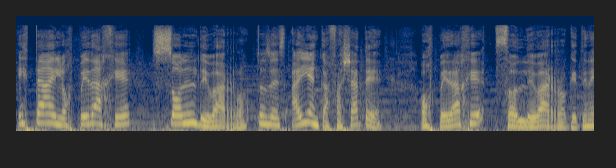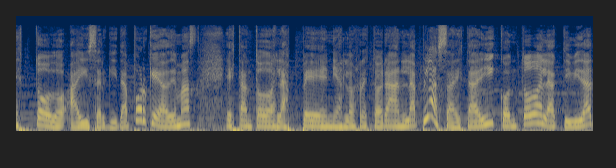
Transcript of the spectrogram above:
está el hospedaje Sol de Barro. Entonces, ahí en Cafayate hospedaje Sol de Barro, que tenés todo ahí cerquita, porque además están todas las peñas, los restaurantes, la plaza está ahí con toda la actividad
